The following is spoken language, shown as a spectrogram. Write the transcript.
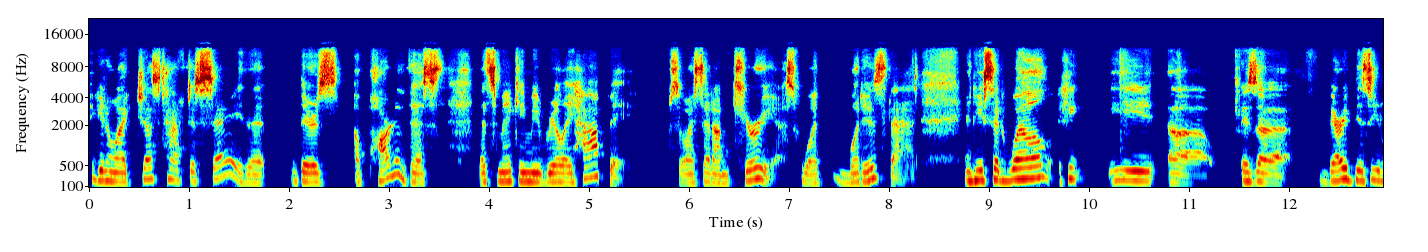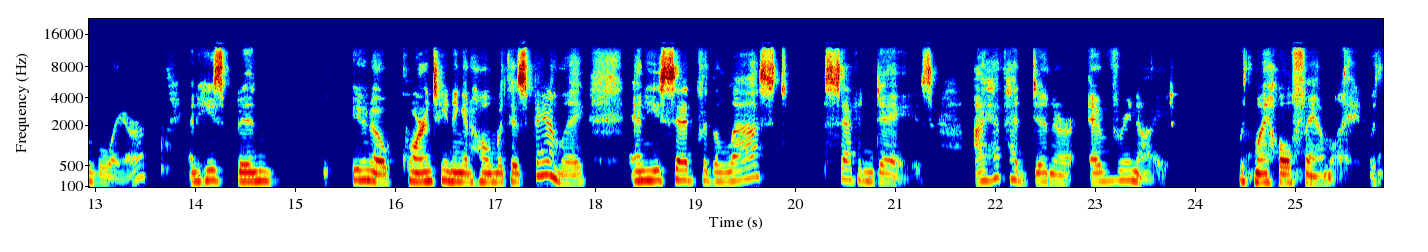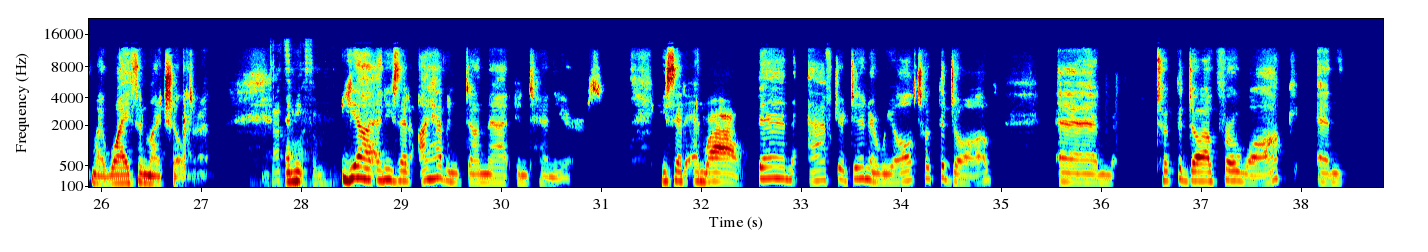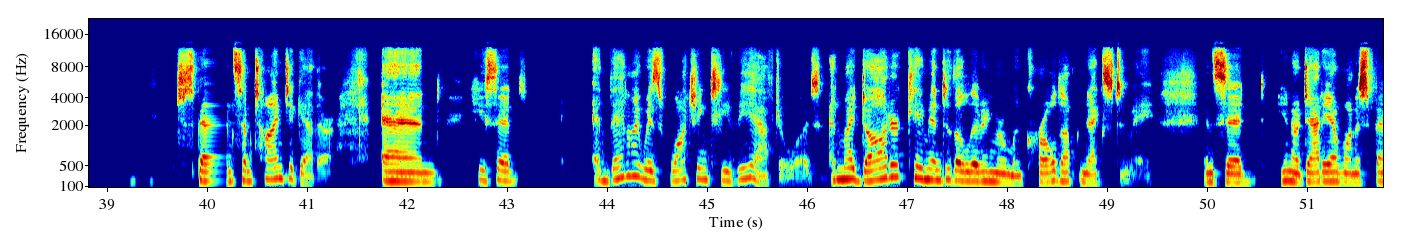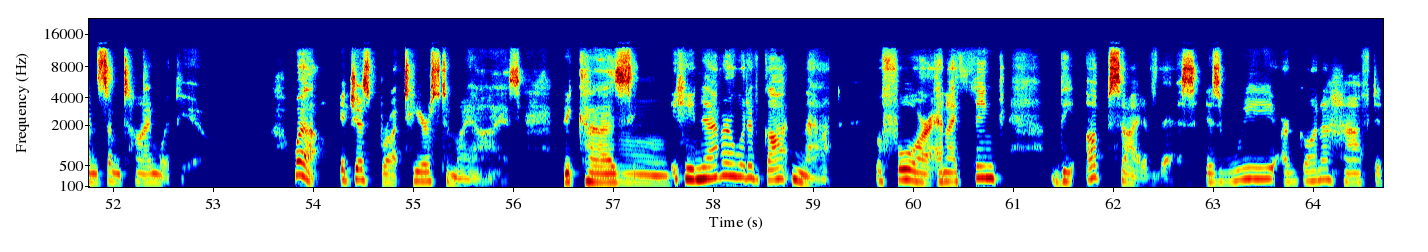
you know, I just have to say that there's a part of this that's making me really happy. So I said, I'm curious. What what is that? And he said, Well, he he uh, is a very busy lawyer, and he's been, you know, quarantining at home with his family. And he said, for the last seven days, I have had dinner every night with my whole family, with my wife and my children. That's and awesome. He, yeah, and he said, I haven't done that in 10 years. He said, and wow. then after dinner, we all took the dog and took the dog for a walk and spent some time together. And he said, and then I was watching TV afterwards, and my daughter came into the living room and curled up next to me and said, You know, Daddy, I want to spend some time with you. Well, it just brought tears to my eyes because mm. he never would have gotten that before. And I think the upside of this is we are going to have to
